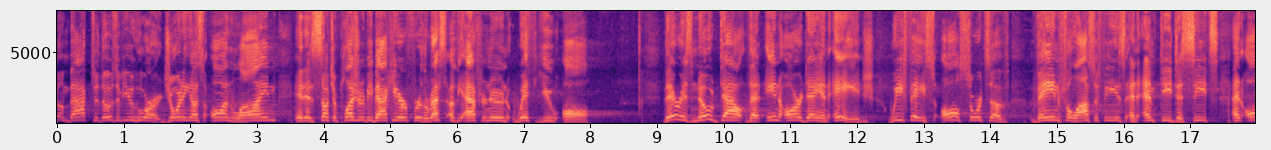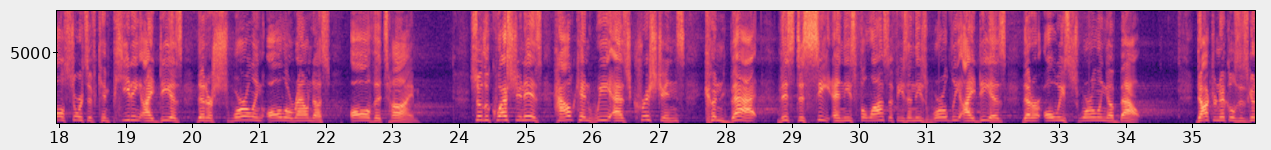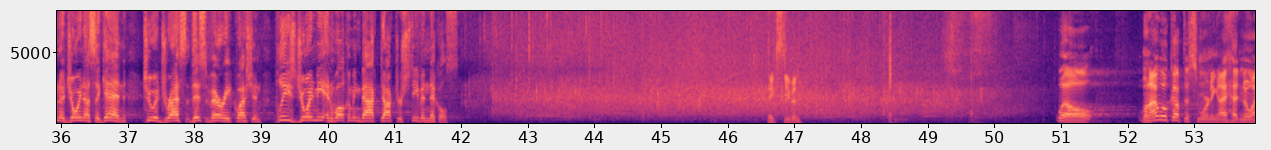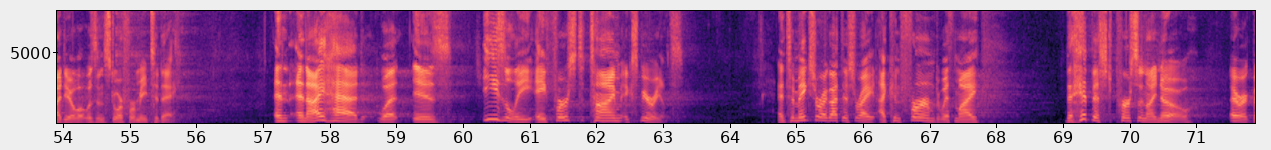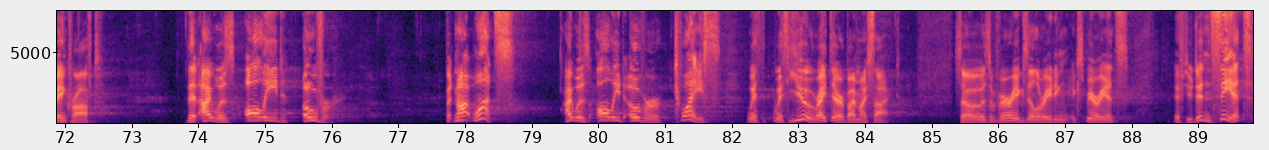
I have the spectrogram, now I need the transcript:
Welcome back to those of you who are joining us online. It is such a pleasure to be back here for the rest of the afternoon with you all. There is no doubt that in our day and age, we face all sorts of vain philosophies and empty deceits and all sorts of competing ideas that are swirling all around us all the time. So the question is how can we as Christians combat this deceit and these philosophies and these worldly ideas that are always swirling about. Dr. Nichols is going to join us again to address this very question. Please join me in welcoming back Dr. Stephen Nichols. Thanks, Stephen. Well, when I woke up this morning, I had no idea what was in store for me today. And, and I had what is easily a first time experience. And to make sure I got this right, I confirmed with my the hippest person I know, Eric Bancroft, that I was ollied over. But not once. I was ollied over twice with, with you right there by my side. So it was a very exhilarating experience. If you didn't see it,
